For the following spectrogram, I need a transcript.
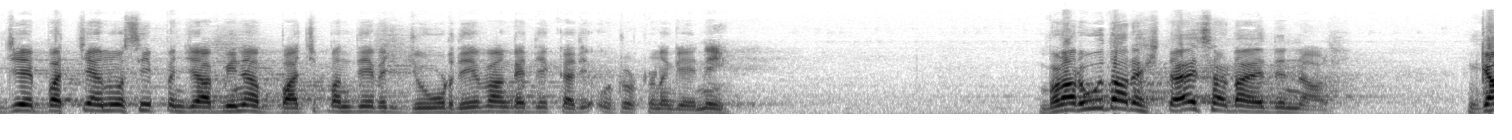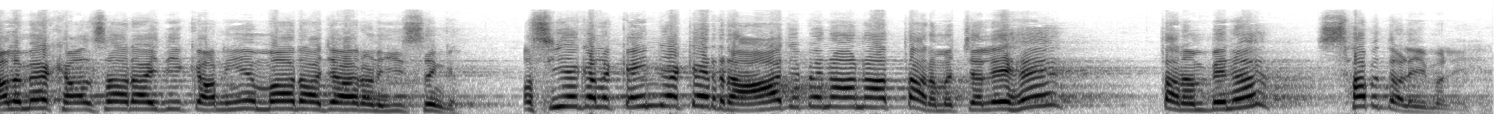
ਜੇ ਬੱਚਿਆਂ ਨੂੰ ਅਸੀਂ ਪੰਜਾਬੀ ਨਾਲ ਬਚਪਨ ਦੇ ਵਿੱਚ ਜੋੜ ਦੇਵਾਂਗੇ ਤੇ ਕਦੇ ਉਹ ਟੁੱਟਣਗੇ ਨਹੀਂ। ਬੜਾ ਰੂਹ ਦਾ ਰਿਸ਼ਤਾ ਹੈ ਸਾਡਾ ਇਹਦੇ ਨਾਲ। ਗੱਲ ਮੈਂ ਖਾਲਸਾ ਰਾਜ ਦੀ ਕਰਨੀ ਹੈ, ਮਹਾਰਾਜਾ ਰਣਜੀਤ ਸਿੰਘ। ਅਸੀਂ ਇਹ ਗੱਲ ਕਹਿੰਦੇ ਆ ਕਿ ਰਾਜ ਬਿਨਾ ਨਾ ਧਰਮ ਚਲੇ ਹੈ, ਧਰਮ ਬਿਨਾ ਸਭ ਦਲੇ ਮਲੇ ਹੈ।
